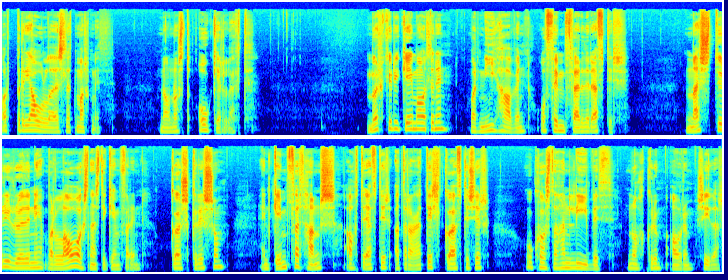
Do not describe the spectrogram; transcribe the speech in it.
var brjálaðislegt markmið, nánast ógerlegt. Mörkur í geimáallunin var ný hafinn og fimm ferðir eftir. Næstur í rauðinni var lágaksnæsti geimfarin, Gus Grissom, en geimferð hans átti eftir að draga dilko eftir sér og kosta hann lífið nokkrum árum síðar.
